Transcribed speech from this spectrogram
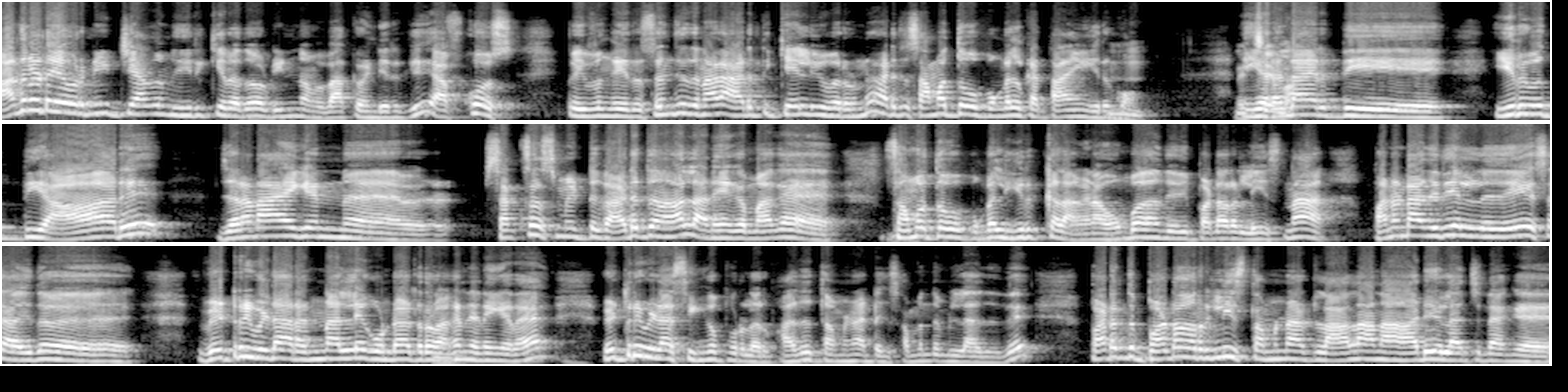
அதனுடைய ஒரு நீட்சியாகவும் இருக்கிறதோ அப்படின்னு நம்ம பார்க்க வேண்டியிருக்கு அஃப்கோர்ஸ் இப்போ இவங்க இதை செஞ்சதுனால அடுத்து கேள்வி வரும்னு அடுத்து சமத்துவ பொங்கல் கட்டாயம் இருக்கும் ம். நீங்க நிச்சயமா. ரெண்டாயிரத்தி இருபத்தி ஆறு ஜனநாயகன் சக்ஸஸ் மீட்டுக்கு அடுத்த நாள் அநேகமாக சமத்துவ பொங்கல் இருக்கலாம் ஏன்னா ஒன்பதாம் தேதி படம் ரிலீஸ்னா பன்னெண்டாம் தேதி இது வெற்றி விழா ரெண்டு நாள்லேயே கொண்டாடுறாங்கன்னு நினைக்கிறேன் வெற்றி விழா சிங்கப்பூரில் இருக்கும் அது தமிழ்நாட்டுக்கு சம்மந்தம் இல்லாதது படத்து படம் ரிலீஸ் தமிழ்நாட்டில் ஆனால் நான் ஆடியோ லாச்சு நாங்கள்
